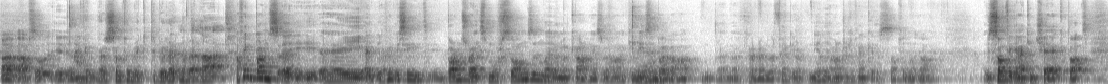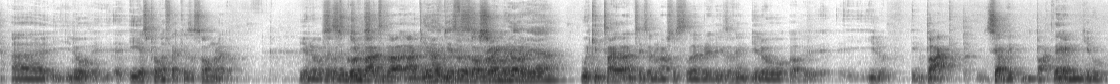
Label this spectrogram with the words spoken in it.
Oh, absolutely. I think there's something to be written about that. I think Burns. Uh, uh, I think we say Burns writes more songs than Lennon McCartney as well. I think Yeah. something about I can't remember the figure. Nearly hundred, I think it is something like that. It's something I can check, but uh, you know, he is prolific as a songwriter. You know, so it's going back to that idea of him as a songwriter. songwriter, yeah. we can tie that into his international celebrity because I think you know, uh, you know, back certainly back then, you know,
